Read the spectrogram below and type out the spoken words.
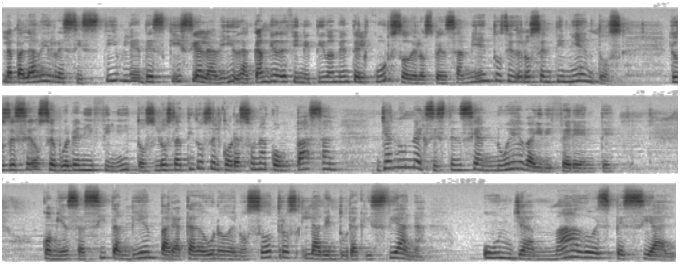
La palabra irresistible desquicia la vida, cambia definitivamente el curso de los pensamientos y de los sentimientos. Los deseos se vuelven infinitos, los latidos del corazón acompasan ya no una existencia nueva y diferente. Comienza así también para cada uno de nosotros la aventura cristiana, un llamado especial,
